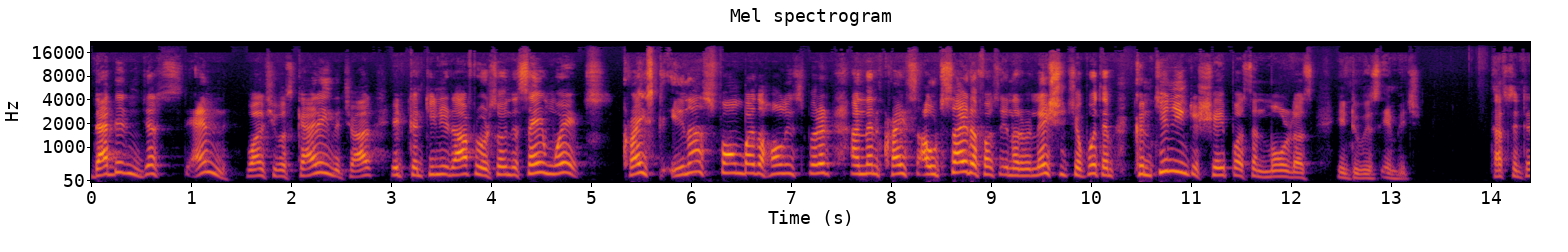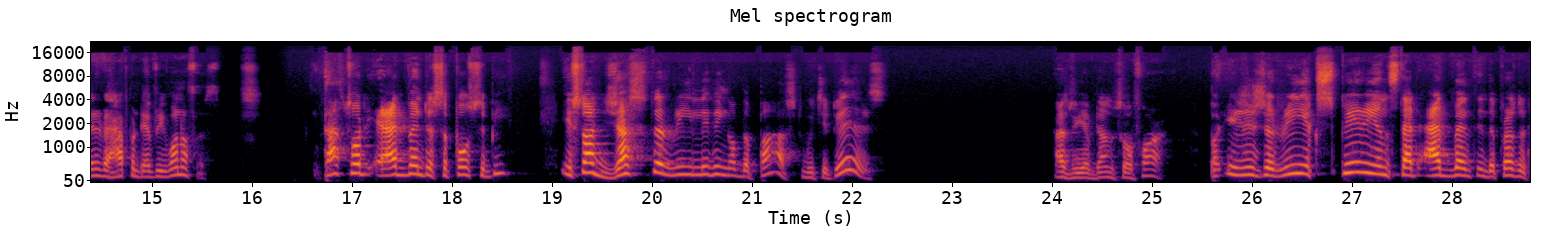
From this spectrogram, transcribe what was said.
That didn't just end while she was carrying the child. It continued afterwards. So in the same way, Christ in us formed by the Holy Spirit, and then Christ outside of us in a relationship with Him, continuing to shape us and mold us into His image. That's intended to happen to every one of us. That's what Advent is supposed to be. It's not just the reliving of the past, which it is, as we have done so far, but it is a re experience that Advent in the present.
